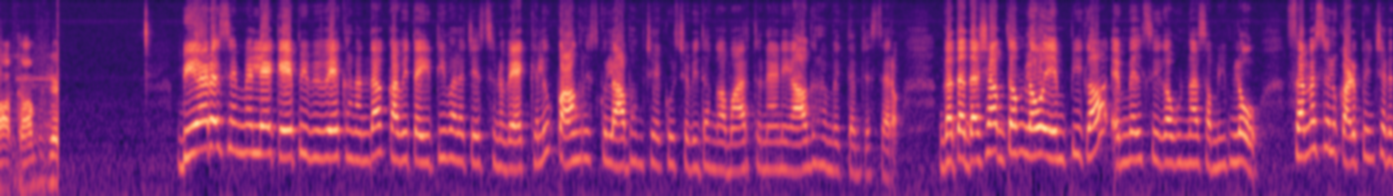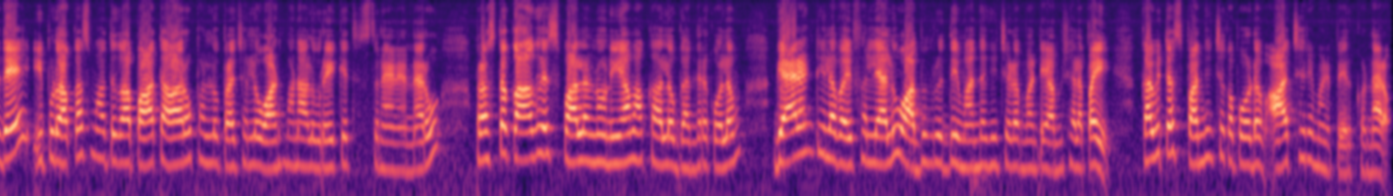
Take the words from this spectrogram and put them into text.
a campo de BRS MLA KP Vivekananda Kavitha ఇటీవల చేస్తున్న వ్యాఖ్యలు కాంగ్రెస్కు లాభం చేకూర్చే విధంగా మారుతున్నాయని ఆగ్రహం వ్యక్తం చేశారు. గత దశాబ్దంలో ఎంపీగా ఎమ్మెల్సీగా ఉన్న సమయంలో సమస్యలు కడిపించినదే ఇప్పుడు అకస్మాత్తుగా పాత ఆరోపణలు ప్రజల్లో అనుమానాలు రేకెత్తిస్తున్నాయని అన్నారు. ప్రస్తుత కాంగ్రెస్ పాలనలో నియామకాల్లో గందరగోళం గ్యారంటీల వైఫల్యాలు అభివృద్ధి మందగించడం వంటి అంశాలపై కవిత స్పందించకపోవడం ఆశ్చర్యమని పేర్కొన్నారు.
